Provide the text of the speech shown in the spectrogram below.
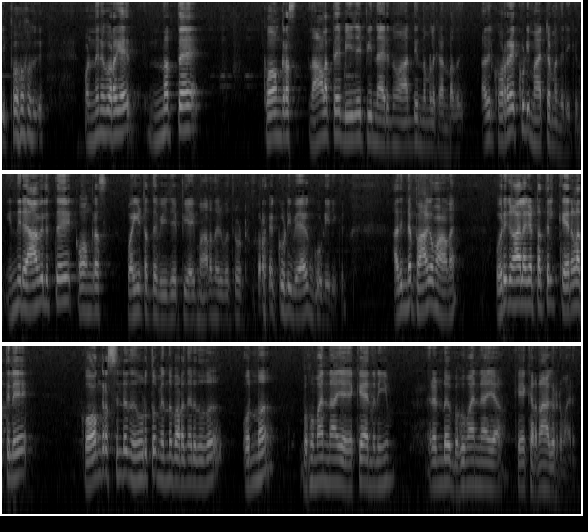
ഇപ്പോ ഒന്നിനു പുറകെ ഇന്നത്തെ കോൺഗ്രസ് നാളത്തെ ബി ജെ പി എന്നായിരുന്നു ആദ്യം നമ്മൾ കണ്ടത്. അതിൽ കുറെ കൂടി മാറ്റം വന്നിരിക്കുന്നു. ഇന്ന് രാവിലത്തെ കോൺഗ്രസ് വൈകിട്ടത്തെ ബി ജെ പി ആയി മാറുന്ന രൂപത്തിലോട്ട് കുറെ കൂടി വേഗം കൂടിയിരിക്കുന്നു. അതിന്റെ ഭാഗമാണ് ഒരു കാലഘട്ടത്തിൽ കേരളത്തിലെ കോൺഗ്രസിന്റെ നേതൃത്വം എന്ന് പറഞ്ഞിരുന്നത് ഒന്ന് ബഹുമാനായ എ കെ ആന്റണിയും രണ്ട് ബഹുമാനായ കെ കരുണാകരനുമായിരുന്നു.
